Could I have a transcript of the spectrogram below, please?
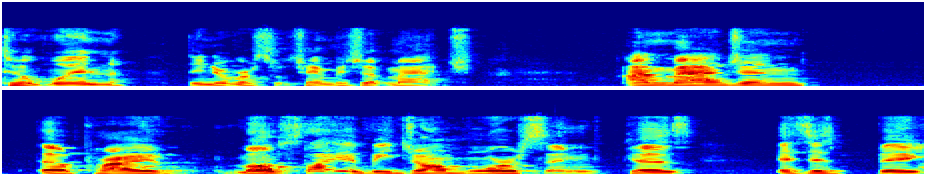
to win the Universal Championship match. I imagine it'll probably most likely be John Morrison because it's his big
